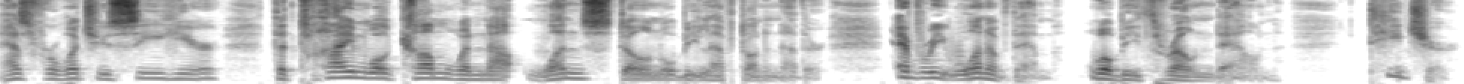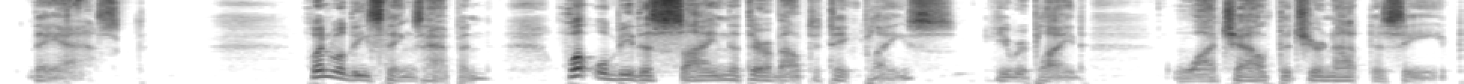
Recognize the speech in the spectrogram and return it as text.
As for what you see here, the time will come when not one stone will be left on another. Every one of them will be thrown down. Teacher, they asked, when will these things happen? What will be the sign that they're about to take place? He replied, Watch out that you're not deceived,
